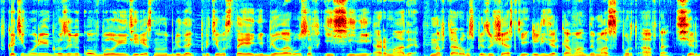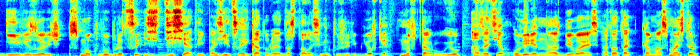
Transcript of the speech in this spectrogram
В категории грузовиков было интересно наблюдать противостояние белорусов и синей армады. На втором спецучастке лидер команды МАЗ Спорт Авто Сергей Визович смог выбраться с десятой позиции, которая досталась ему по жеребьевке, на вторую, а затем, уверенно отбиваясь от атак КамАЗ-мастер,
